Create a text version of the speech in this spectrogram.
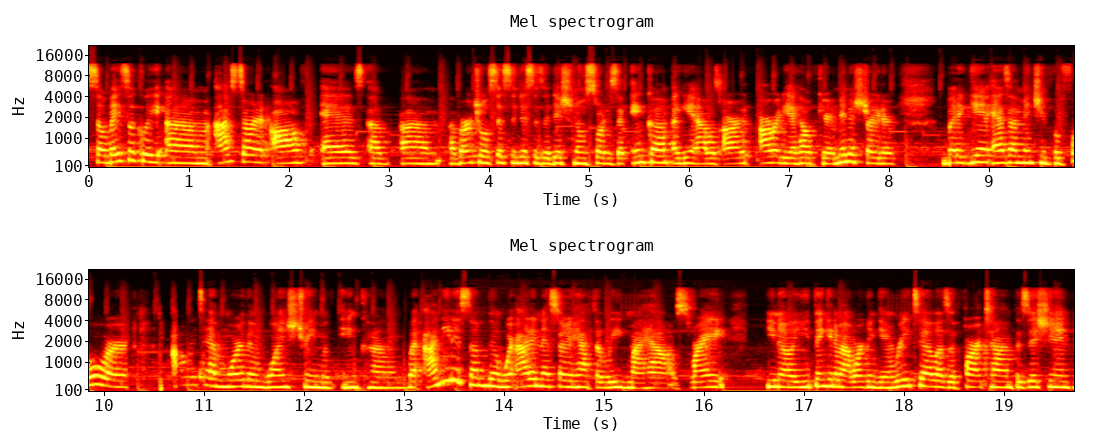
So basically, um, I started off as a, um, a, virtual assistant just as additional sources of income. Again, I was already a healthcare administrator. But again, as I mentioned before, I always have more than one stream of income. But I needed something where I didn't necessarily have to leave my house, right? You know, you're thinking about working in retail as a part-time position,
